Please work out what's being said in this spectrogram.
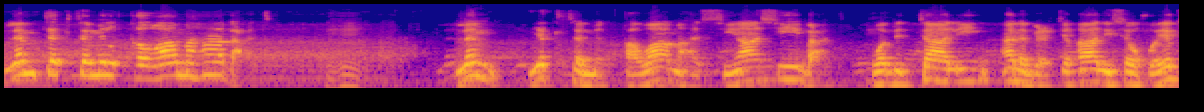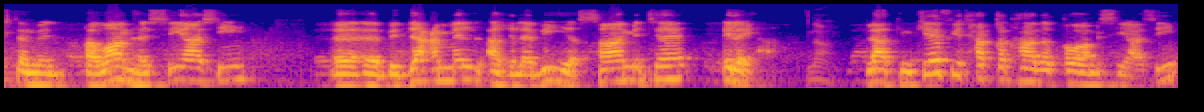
لم تكتمل قوامها بعد. لم يكتمل قوامها السياسي بعد. وبالتالي أنا باعتقادي سوف يكتمل قوامها السياسي بدعم الأغلبية الصامتة إليها. لكن كيف يتحقق هذا القوام السياسي؟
